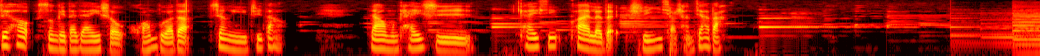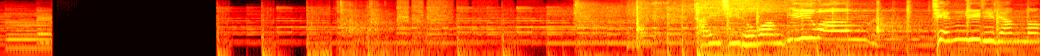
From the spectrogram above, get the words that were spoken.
最后送给大家一首黄渤的《正义之道》，让我们开始开心快乐的十一小长假吧。抬起头望一望，天与地两茫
